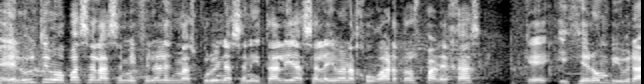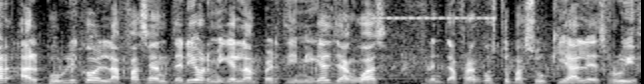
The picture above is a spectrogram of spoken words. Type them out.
El último pase a las semifinales masculinas en Italia se la iban a jugar dos parejas que hicieron vibrar al público en la fase anterior, Miguel Lamperti y Miguel Yanguas frente a Franco Stupasuk y Alex Ruiz.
